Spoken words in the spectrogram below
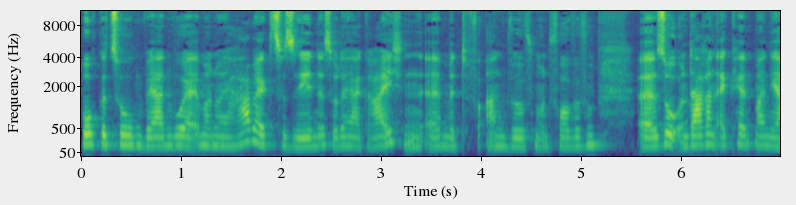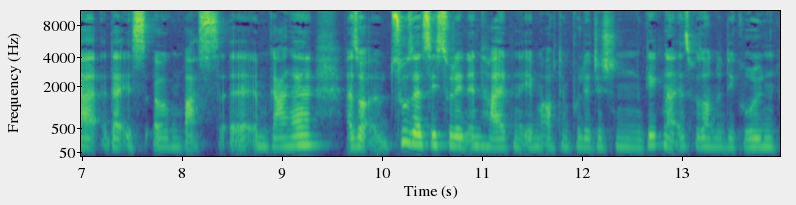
hochgezogen werden, wo ja immer nur Herr Habeck zu sehen ist oder Herr Greichen äh, mit Anwürfen und Vorwürfen. Äh, so, und daran erkennt man ja, da ist irgendwas äh, im Gange. Also zusätzlich zu den Inhalten eben auch den politischen Gegner, insbesondere die Grünen,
